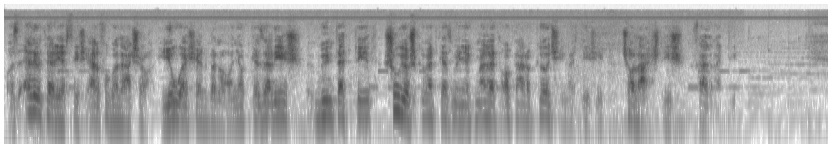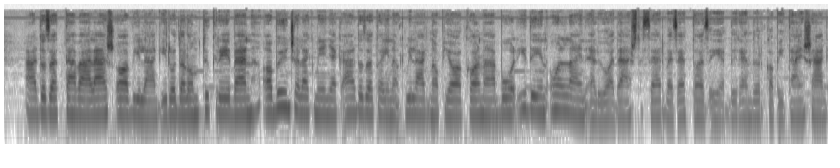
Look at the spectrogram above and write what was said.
Az előterjesztés elfogadása jó esetben a hanyagkezelés büntettét, súlyos következmények mellett akár a költségvetési csalást is felveti. Áldozattá válás a világirodalom tükrében a bűncselekmények áldozatainak világnapja alkalmából idén online előadást szervezett az érdi rendőrkapitányság.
